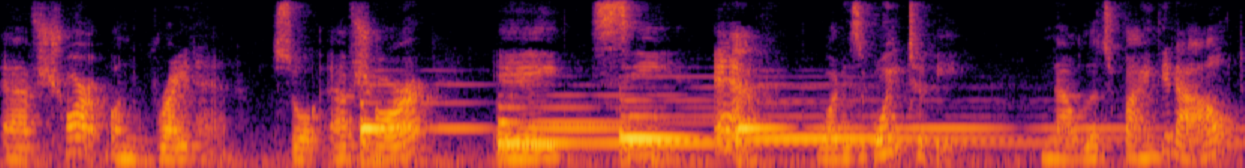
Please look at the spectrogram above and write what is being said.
F sharp on the right hand. So F sharp, A, C, F. What is going to be? Now let's find it out.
